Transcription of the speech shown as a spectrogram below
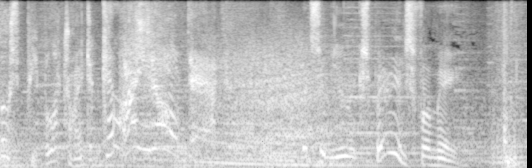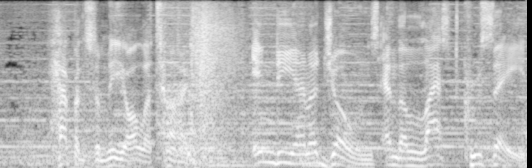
Those people are trying to kill us. I know, Dad! It's a new experience for me. Happens to me all the time. Indiana Jones and the Last Crusade.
